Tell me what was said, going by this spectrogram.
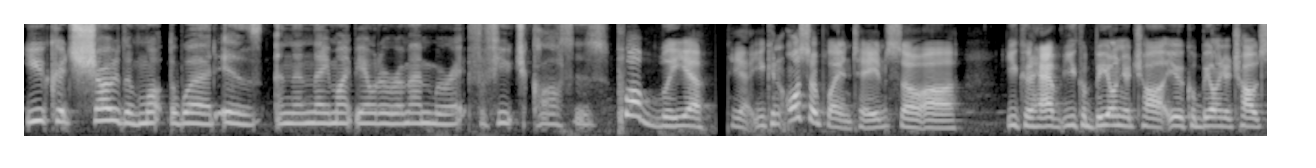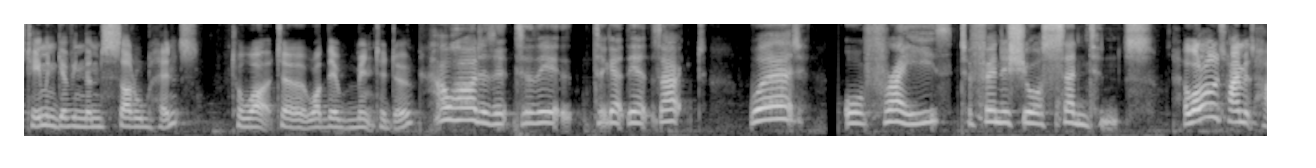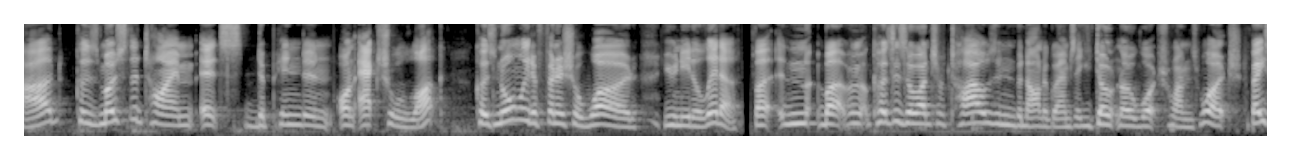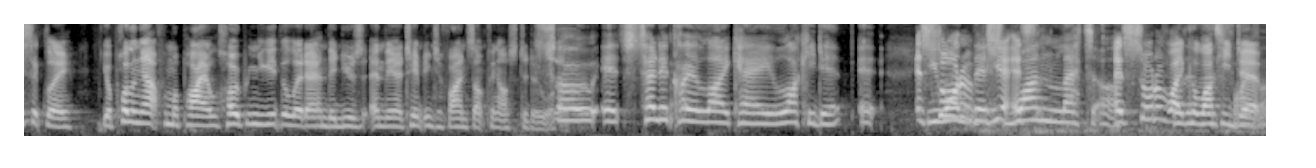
you could show them what the word is and then they might be able to remember it for future classes. Probably, yeah. Yeah, you can also play in teams, so uh you could have you could be on your child you could be on your child's team and giving them subtle hints to what to what they're meant to do. How hard is it to the to get the exact word or phrase to finish your sentence? A lot of the time it's hard because most of the time it's dependent on actual luck. Because normally to finish a word, you need a letter. But but because there's a bunch of tiles in bananagrams that you don't know which one's which, basically you're pulling out from a pile, hoping you get the letter, and then use and then attempting to find something else to do. with it. So it's technically like a lucky dip. It, It's you sort of- this yeah, it's- one letter. It's sort of like a lucky dip.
